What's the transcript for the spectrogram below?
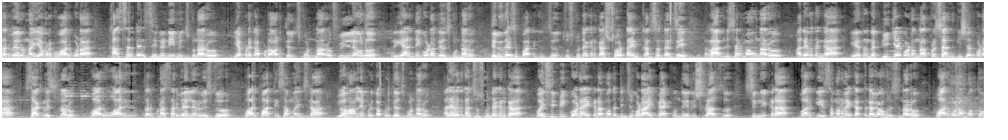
సర్వేలు ఉన్నాయి. ఎవరికి వారు కూడా కన్సల్టెన్సీని నియమించుకున్నారు. ఎప్పటికప్పుడు వారు తెలుసు తెలుసుకుంటున్నారు ఫీల్డ్ లెవెల్ రియాలిటీ కూడా తెలుసుకుంటున్నారు. తెలుగుదేశం పార్టీకి చూసుకుంటే కనుక show time consultancy Robin Sharma ఉన్నారు. అదేవిధంగా ఏదంటే పీకే కూడా ఉన్నారు. ప్రశాంత్ కిషోర్ కూడా సహకరిస్తున్నారు. వారు వారి తరఫున సర్వేలు నిర్వహిస్తూ వారి పార్టీకి సంబంధించిన వ్యూహాలను ఎప్పటికప్పుడు తెలుసుకుంటున్నారు. అదేవిధంగా చూసుకుంటే కనుక వైసీపీకి కూడా ఇక్కడ మొదటి నుంచి కూడా ఐప్యాక్ ఉంది. రిషిరాజ్ సింగ్ ఇక్కడ వారికి సమన్వయకర్తగా వ్యవహరిస్తున్నారు. వారు కూడా మొత్తం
